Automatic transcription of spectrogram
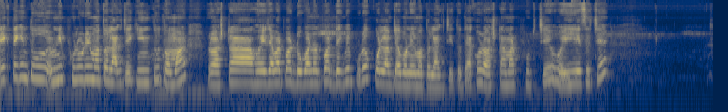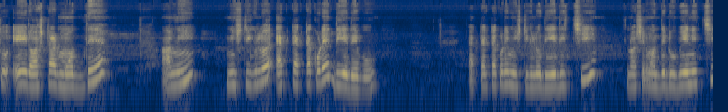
দেখতে কিন্তু এমনি ফুলুরির মতো লাগছে, কিন্তু তোমার রসটা হয়ে যাওয়ার পর, ডোবানোর পর দেখবে পুরো গোলাপ জামুনের মতো লাগছে। তো দেখো রসটা আমার ফুটছে, হয়েই এসেছে। তো এই রসটার মধ্যে আমি মিষ্টিগুলো একটা একটা করে দিয়ে দেব। একটা একটা করে মিষ্টিগুলো দিয়ে দিচ্ছি। রসের মধ্যে ডুবিয়ে নিচ্ছি।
